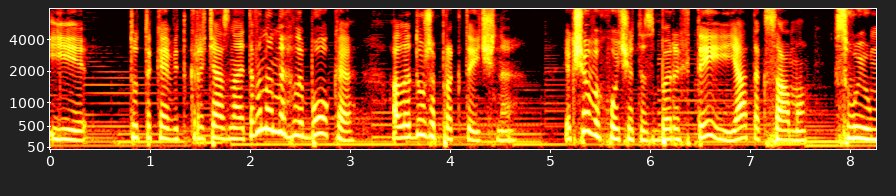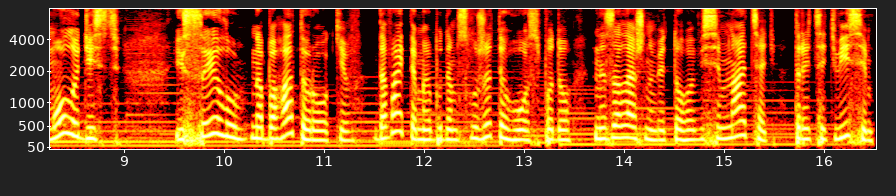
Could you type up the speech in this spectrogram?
І тут таке відкриття, знаєте, воно не глибоке, але дуже практичне. Якщо ви хочете зберегти, і я так само, свою молодість і силу на багато років, давайте ми будемо служити Господу, незалежно від того, 18, 38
